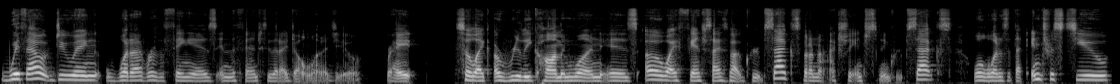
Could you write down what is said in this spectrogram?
without doing whatever the thing is in the fantasy that I don't want to do, right? So, like, a really common one is, oh, I fantasize about group sex, but I'm not actually interested in group sex. Well, what is it that interests you?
